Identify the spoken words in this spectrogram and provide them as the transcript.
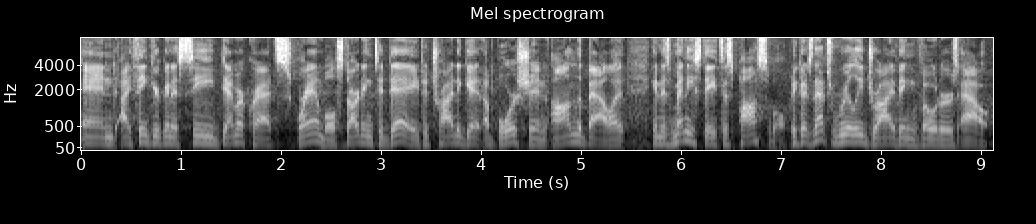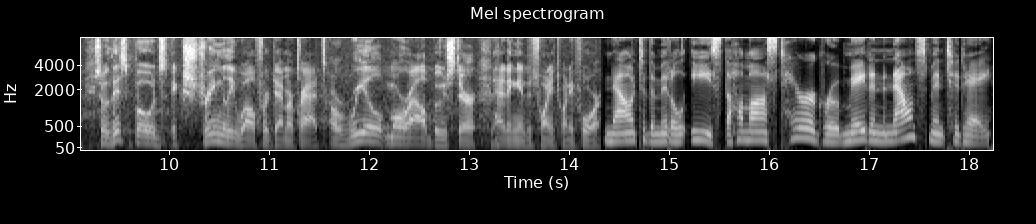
And I think you're going to see Democrats scramble starting today to try to get abortion on the ballot in as many states as possible because that's really driving voters out. So this bodes extremely well for Democrats, a real morale booster heading into 2024. Now to the Middle East. The Hamas terror group made an announcement today.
